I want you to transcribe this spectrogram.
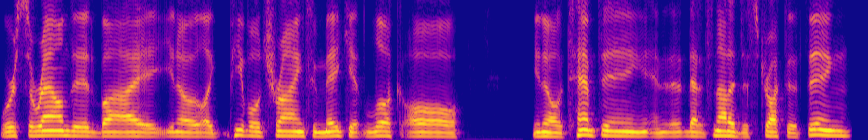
We're surrounded by you know like people trying to make it look all you know tempting and that it's not a destructive thing.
